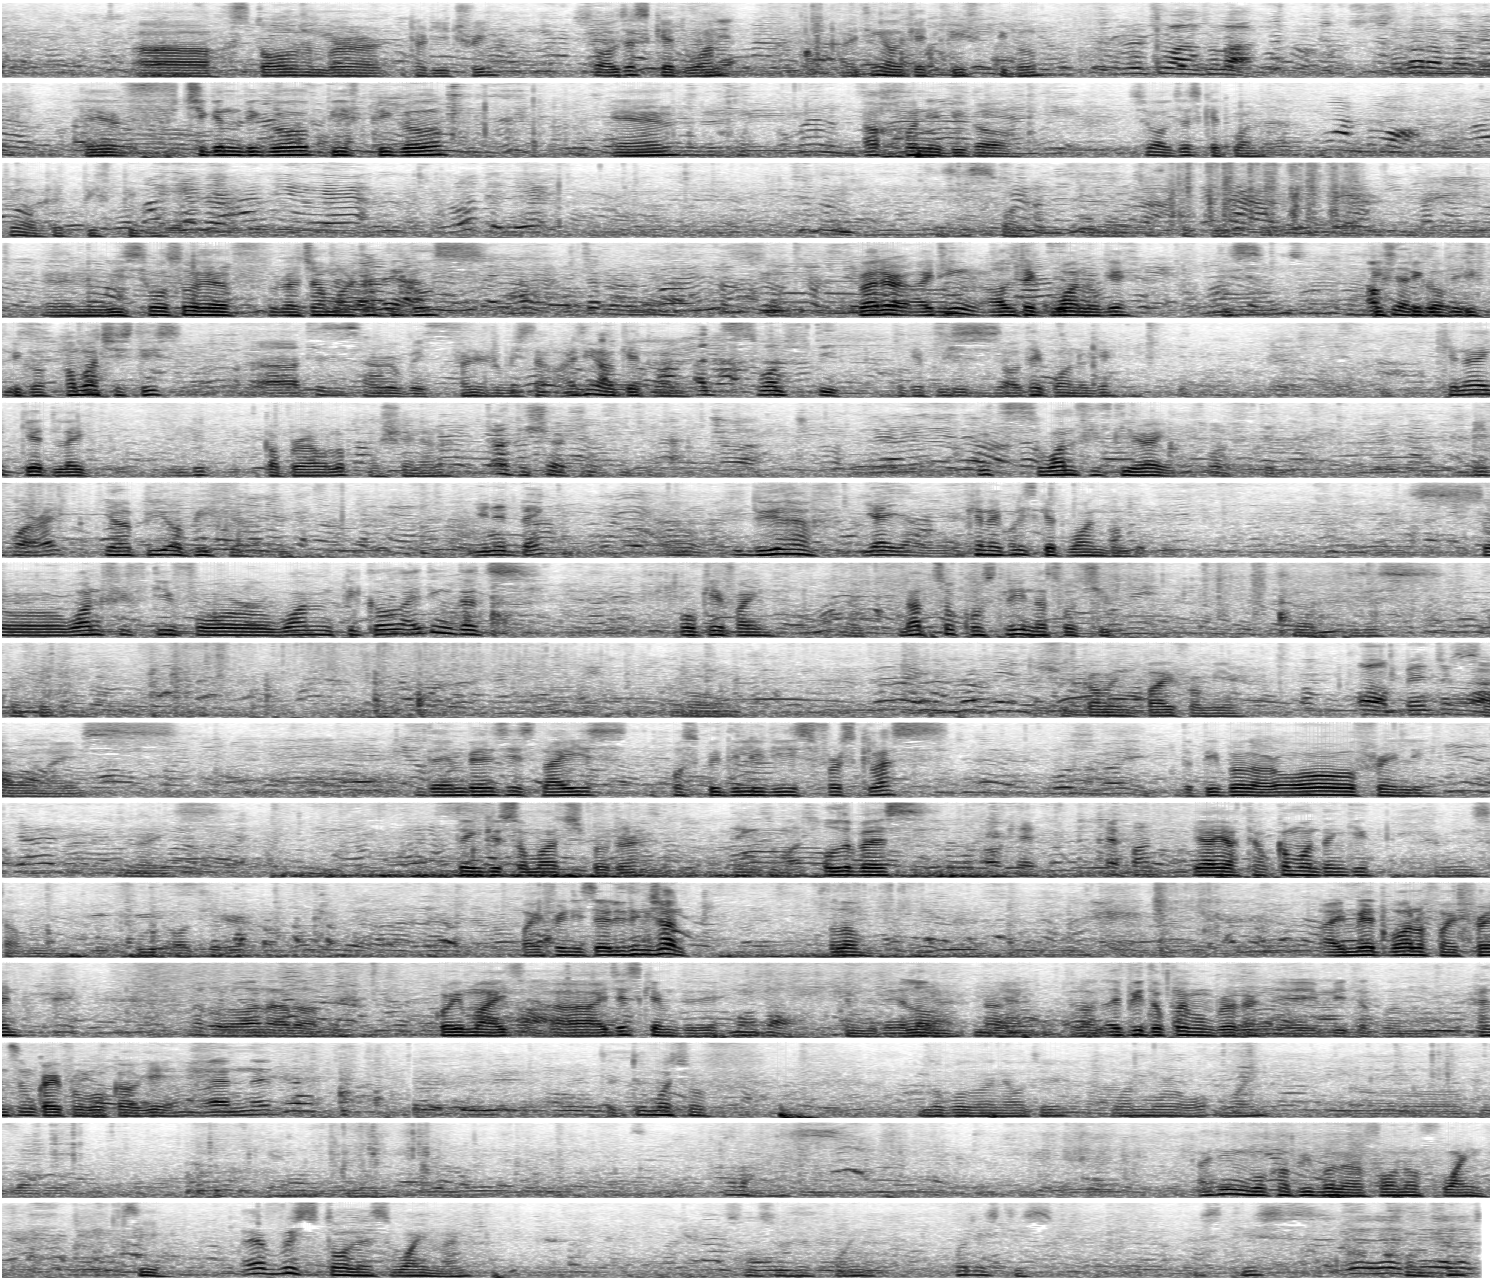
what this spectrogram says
uh, stall number 33. So I'll just get one. I think I'll get beef pickle. They have chicken pickle, beef pickle, and a honey pickle. So I'll just get one. I think I'll get beef pickle. This is one. I'll just get beef. And we also have Raja Marja pickles. Brother, I think I'll take one, okay? This beef pickle, beef pickle. How much is this? Uh, this is 100 rupees. 100 rupees. I think I'll get one. It's 150. Okay, please. I'll take one, okay? Can I get like a bit kapra ulap mo siya na? Okay, sure, sure, sure. It's 150, right? It's 150. Beef one, right? Yeah, beef, beef, yeah. You need bag? Do you have? Yeah, yeah. yeah. Can I please get one then? So 150 for one pickle. I think that's okay, fine. Like, not so costly, not so cheap. So this is perfect. Oh. You should come and buy from here. Oh, Benjang So nice. The ambience is nice. Hospitality is first class. The people are all friendly. Nice. Thank you so much, brother. Thank you so much. All the best. Okay, have fun. Yeah, yeah. Come on, thank you. Having some food out here. My friend is Eli Shan. Salam. I met one of my friend. Koi Ma. Uh, I just came today. Came today alone. No. Yeah, alone. I beat up my brother. Yeah, beat up one. Handsome guy from Okage. When There's too much of local wine out here. One more wa- wine. I think Wokha people are fond of wine. See, every stall has wine, man. It's also have wine. What is this? Is this something?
